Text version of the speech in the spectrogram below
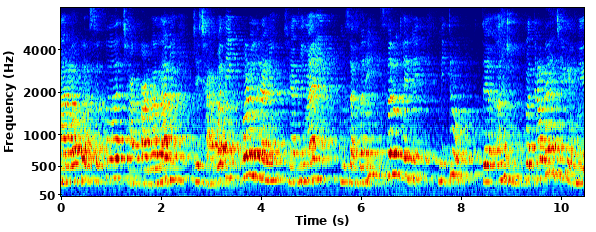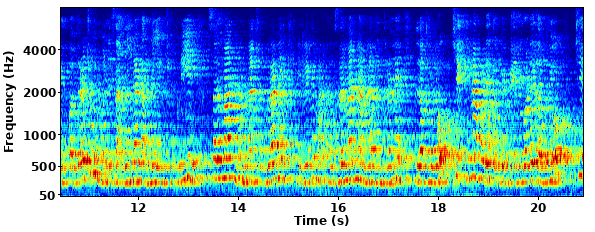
મારા ઉપર સખત છાપ પાડવામાં આવી જે છાપ હતી વડોદરાની જ્યાંથી મારી મુસાફરી શરૂ થઈ ગઈ. મિત્રો અહીં પત્ર કહે છે કે હું એક પત્ર છું. મને સામીરા નામની એક છોકરીએ સલમાન નામના છોકરાને, એટલે કે સલમાન નામના મિત્રને લખેલો છે. એના વડે તો કે પેન વડે લખ્યો છે.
